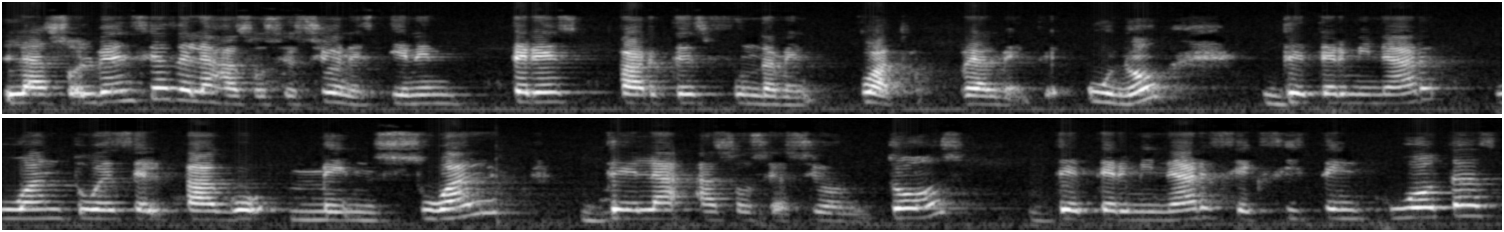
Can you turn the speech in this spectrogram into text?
Las solvencias de las asociaciones tienen tres partes fundamentales, cuatro realmente. Uno, determinar cuánto es el pago mensual de la asociación. Dos, determinar si existen cuotas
